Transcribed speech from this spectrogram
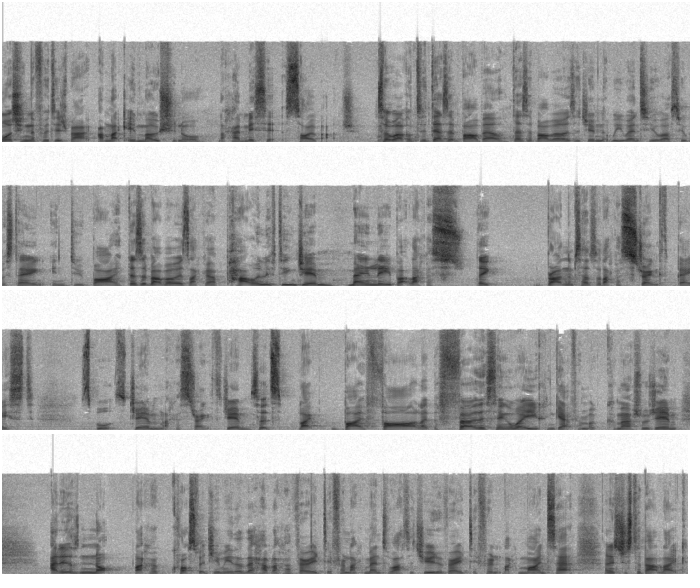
Watching the footage back, I'm like emotional. Like I miss it so much. So welcome to Desert Barbell. Desert Barbell is a gym that we went to whilst we were staying in Dubai. Desert Barbell is like a powerlifting gym mainly, but like a they brand themselves as like a strength-based sports gym, like a strength gym. So it's like by far like the furthest thing away you can get from a commercial gym, and it's not like a CrossFit gym either. They have like a very different like mental attitude, a very different like mindset, and it's just about like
